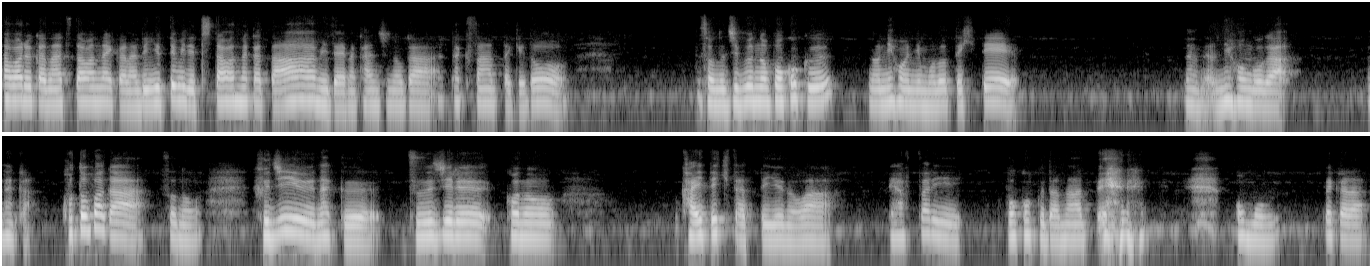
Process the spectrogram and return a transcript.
伝わるかな？伝わんないかな？で言ってみて伝わんなかった？あーみたいな感じのがたくさんあったけどその自分の母国の日本に戻ってきてなんだろう日本語がなんか言葉がその不自由なく通じるこの変えてきたっていうのはやっぱり母国だなって 思うだから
